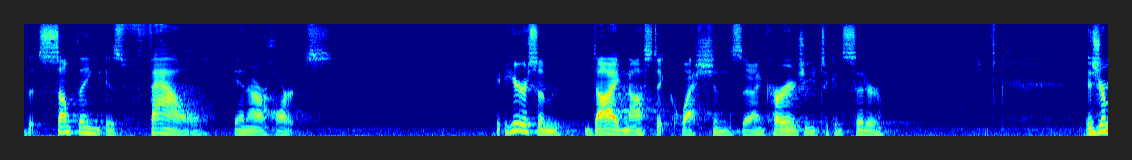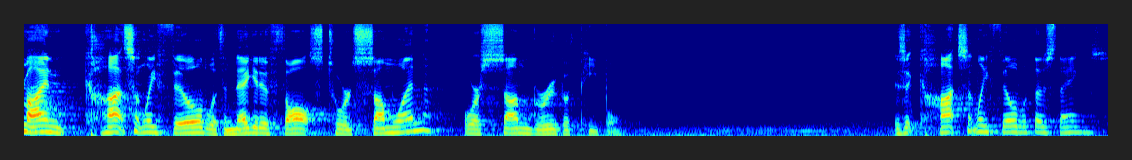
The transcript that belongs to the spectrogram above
that something is foul in our hearts. Here are some diagnostic questions that I encourage you to consider. Is your mind constantly filled with negative thoughts towards someone or some group of people? Is it constantly filled with those things?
